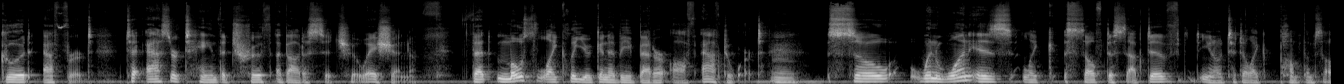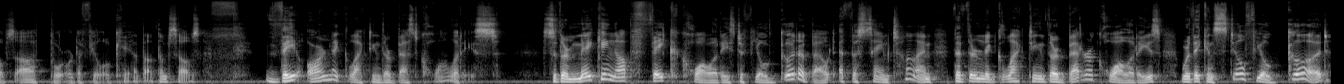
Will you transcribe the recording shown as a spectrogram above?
good effort to ascertain the truth about a situation, that most likely you're going to be better off afterward. So when one is like self-deceptive, you know, to, to like pump themselves up or, or to feel okay about themselves, they are neglecting their best qualities. So they're making up fake qualities to feel good about at the same time that they're neglecting their better qualities where they can still feel good,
